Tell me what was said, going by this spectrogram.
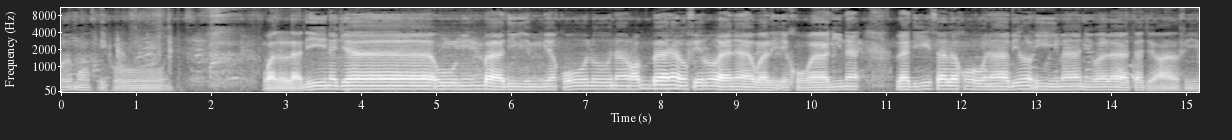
المفلحون. والذين جاءوا من بعدهم يقولون ربنا اغفر لنا ولإخواننا الذي سبقونا بالإيمان ولا تجعل في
